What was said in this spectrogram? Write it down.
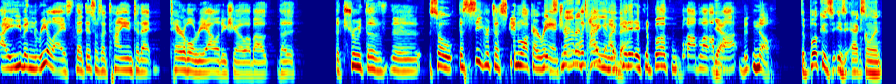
I even realized that this was a tie into that terrible reality show about the the truth of the So the secrets of Skinwalker Ranch. not And, a like I, I get it, it's a book, blah blah Yeah. blah. But no. the book is is excellent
